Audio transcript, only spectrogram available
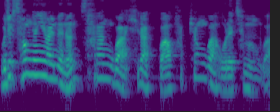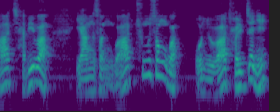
오직 성령의 열매는 사랑과 희락과 화평과 오래 참음과 자비와 양선과 충성과 온유와 절제니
